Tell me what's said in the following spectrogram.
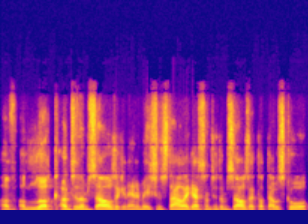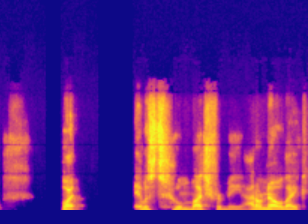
Of a look unto themselves, like an animation style, I guess, unto themselves. I thought that was cool, but it was too much for me. I don't know, like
